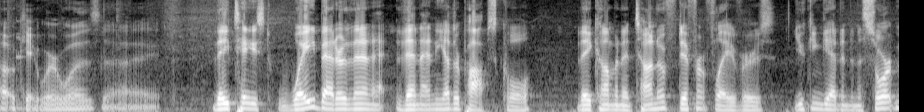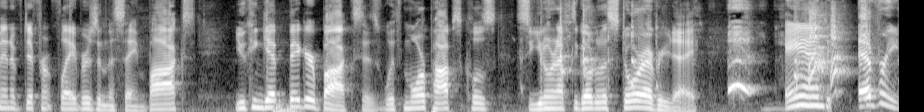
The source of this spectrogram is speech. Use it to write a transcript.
Okay, where was I? They taste way better than than any other popsicle. They come in a ton of different flavors. You can get an assortment of different flavors in the same box. You can get bigger boxes with more popsicles so you don't have to go to the store every day. And Every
